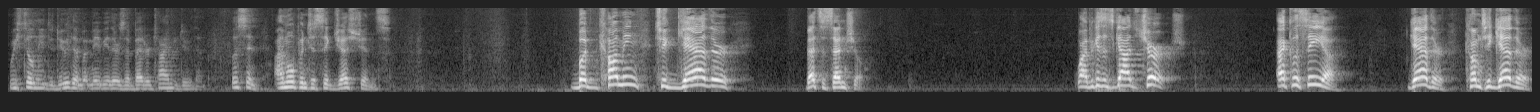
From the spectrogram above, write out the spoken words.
We still need to do them, but maybe there's a better time to do them. Listen, I'm open to suggestions. But coming together, that's essential. Why? Because it's God's church. Ecclesia. Gather. Come together.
